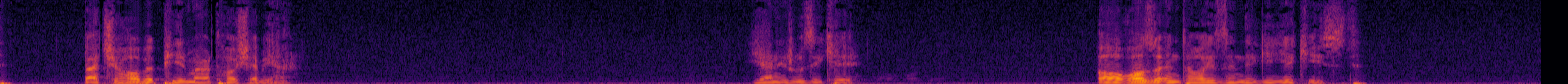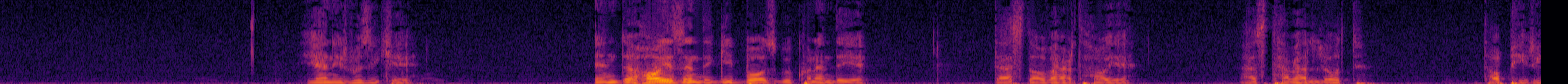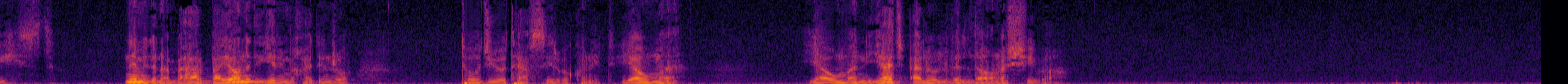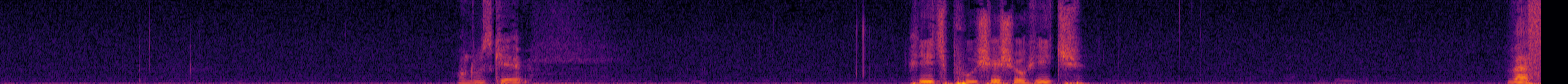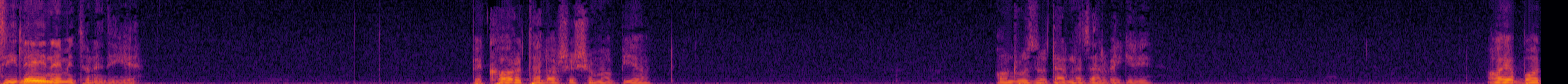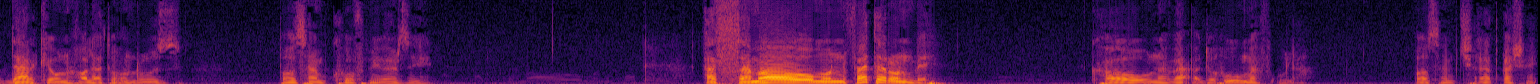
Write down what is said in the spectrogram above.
بچه ها به پیرمردها شبیهن. یعنی روزی که آغاز و انتهای زندگی یکیست. یعنی روزی که انتهای زندگی بازگو کننده دستاوردهای از تولد تا پیری است نمی‌دونم به هر بیان دیگری می‌خواید این رو توجیه و تفسیر بکنید. یوم یومن یجعل الولدان شیبا آن روز که هیچ پوشش و هیچ وسیله ای نمی‌تونه دیگه به کار و تلاش شما بیاد. اون روز رو در نظر بگیرید آیا با درک اون حالت اون روز باز هم کف میورزید از سما منفطر به کون وعده مفعولا. باز هم چقدر قشنگ.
